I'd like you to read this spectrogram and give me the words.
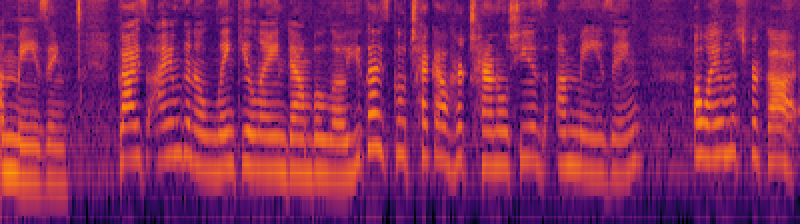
Amazing. Guys, I am going to link Elaine down below. You guys go check out her channel. She is amazing. Oh, I almost forgot.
